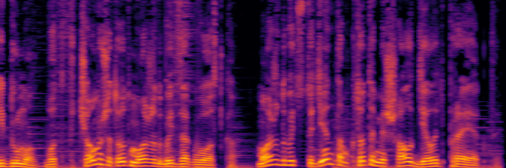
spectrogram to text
и думал, вот в чем же тут может быть загвоздка. Может быть, студентам кто-то мешал делать проекты.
